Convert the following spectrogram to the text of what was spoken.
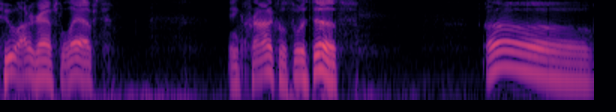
Two autographs left. In Chronicles, what is this? Oh.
